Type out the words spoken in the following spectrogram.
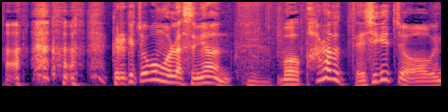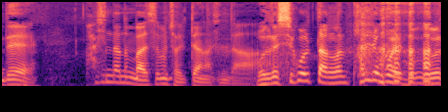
그렇게 조금 올랐으면 음. 뭐 팔아도 되시겠죠. 근데 파신다는 말씀은 절대 안 하신다. 원래 시골 땅은 팔려고 해도 그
